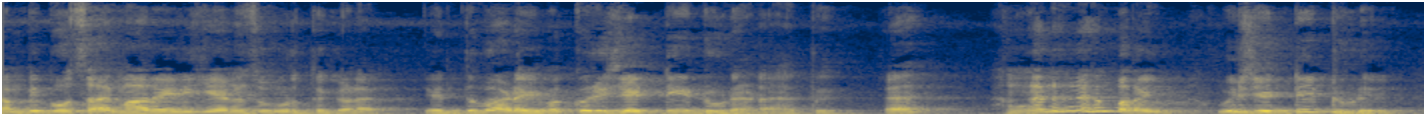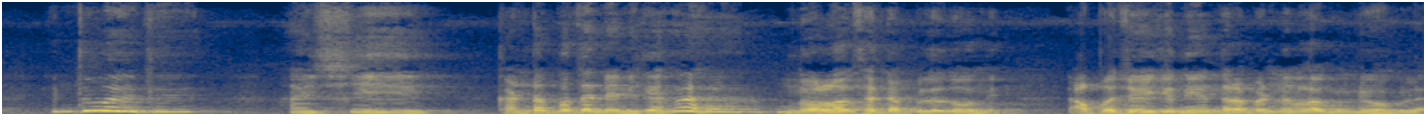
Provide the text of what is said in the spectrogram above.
കമ്പി ബോസായി മാറിയിരിക്കുകയാണ് സുഹൃത്തുക്കളെ. എന്തുവാടെ ഇവക്കൊരു ജെട്ടി ഇട്ടൂടെ അത്? ഏഹ് അങ്ങനെ ഞാൻ പറയും. ഒരു ജെട്ടി ഇട്ടൂടെ? എന്തുവാ ഇത്? കണ്ടപ്പോ തന്നെ എനിക്ക് എന്നുള്ള സെറ്റപ്പിൽ തോന്നി. അപ്പൊ ചോദിക്കും നീ എന്താ പെണ്ണുങ്ങളെ കുഞ്ഞു നോക്കില്ല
